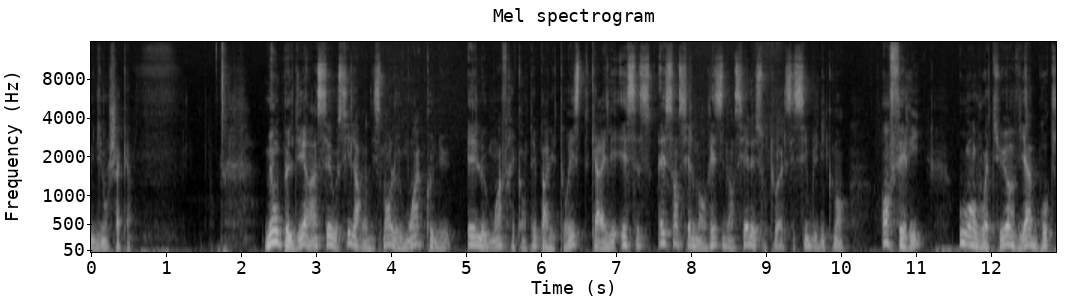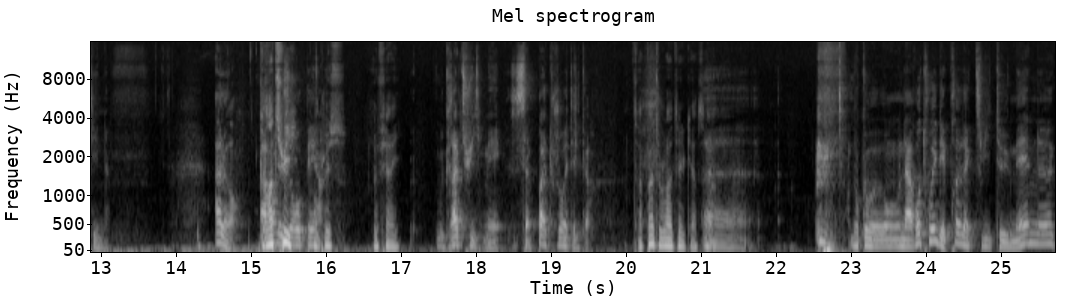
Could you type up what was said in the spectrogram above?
millions chacun. Mais on peut le dire, hein, c'est aussi l'arrondissement le moins connu le moins fréquenté par les touristes car il est essentiellement résidentiel et surtout accessible uniquement en ferry ou en voiture via Brooklyn. Alors, gratuit Européens, en plus, le ferry. Gratuit, mais ça n'a pas toujours été le cas. Ça n'a pas toujours été le cas. Euh, donc, euh, on a retrouvé des preuves d'activité humaine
